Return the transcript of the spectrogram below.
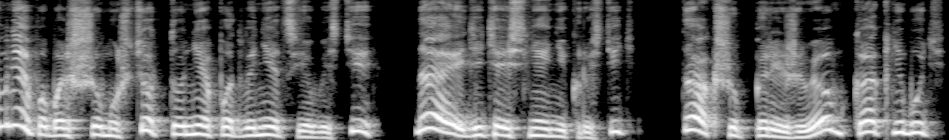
Но мне, по большому счету, не под венец ее вести, да и детей с ней не крестить, так что переживем как-нибудь.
